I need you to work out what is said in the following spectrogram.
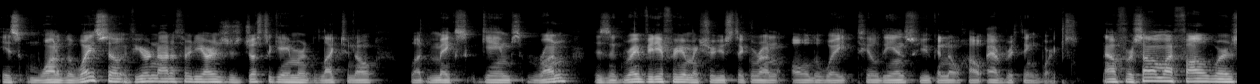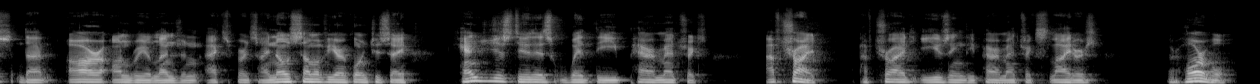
is one of the ways. So if you're not a 3D artist, you're just a gamer that like to know what makes games run, this is a great video for you. Make sure you stick around all the way till the end so you can know how everything works. Now, for some of my followers that are Unreal Engine experts, I know some of you are going to say, can you just do this with the parametrics? I've tried. I've tried using the parametric sliders. They're horrible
